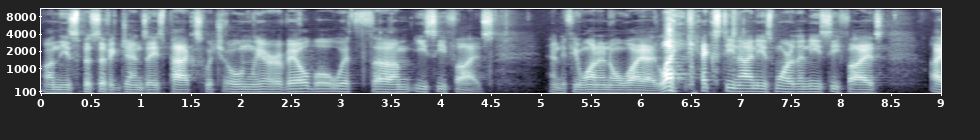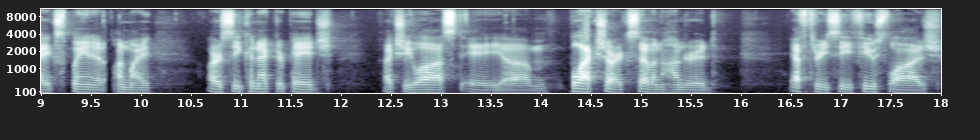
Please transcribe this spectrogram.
on these specific Gens Ace packs, which only are available with um, EC5s. And if you want to know why I like XT90s more than EC5s, I explain it on my RC connector page. I actually lost a um, Black Shark 700 F3C fuselage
